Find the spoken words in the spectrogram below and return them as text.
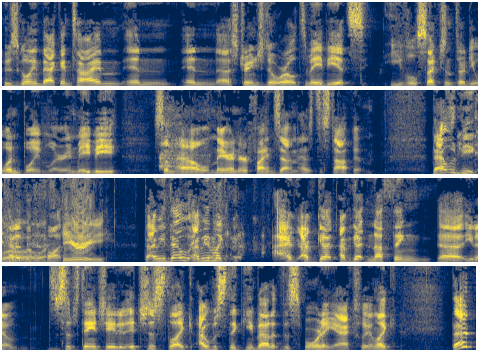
who's going back in time in in uh, Strange New Worlds. Maybe it's evil Section 31 Boimler, and maybe somehow Mariner finds out and has to stop him. That would be kind of the a fun. theory. I mean, that. I mean, like. I've, I've got, I've got nothing, uh, you know, substantiated. It's just like I was thinking about it this morning. Actually, I'm like, that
